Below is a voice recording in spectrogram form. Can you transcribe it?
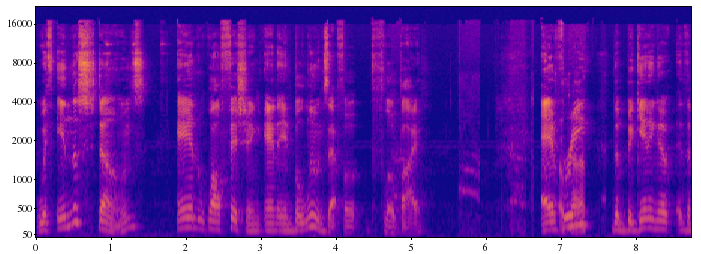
within the stones, and while fishing, and in balloons that fo- float by. Every Okay. the beginning of the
